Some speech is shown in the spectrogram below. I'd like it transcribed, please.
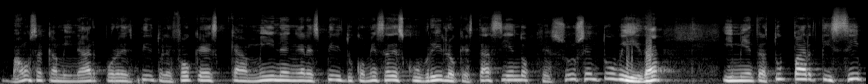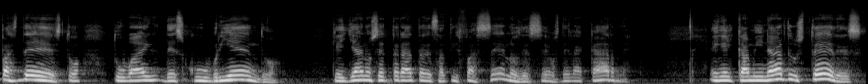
Vamos a caminar por el Espíritu. El enfoque es camina en el Espíritu. Comienza a descubrir lo que está haciendo Jesús en tu vida. Y mientras tú participas de esto, tú vas a ir descubriendo que ya no se trata de satisfacer los deseos de la carne. En el caminar de ustedes,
